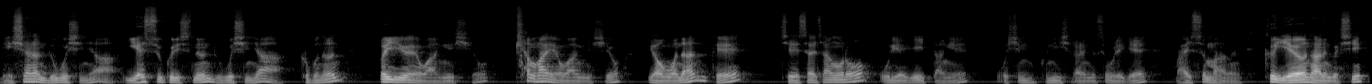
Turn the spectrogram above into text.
메시아는 누구시냐? 예수 그리스도는 누구시냐? 그분은 의의 왕이시요 평화의 왕이시요 영원한 대제사장으로 우리에게 이 땅에 오신 분이시라는 것을 우리에게 말씀하는 그 예언하는 것이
